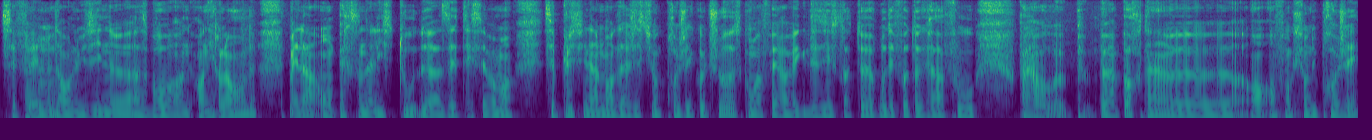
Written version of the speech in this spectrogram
C'est fait Mhm. dans l'usine euh, Hasbro en, en Irlande. Mais là, on personnalise tout de A à Z et c'est vraiment, c'est plus finalement de la gestion de projet qu'autre chose qu'on va faire avec des illustrateurs ou des photographes ou, enfin, euh, peu, peu importe, hein, euh, en, en fonction du projet.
